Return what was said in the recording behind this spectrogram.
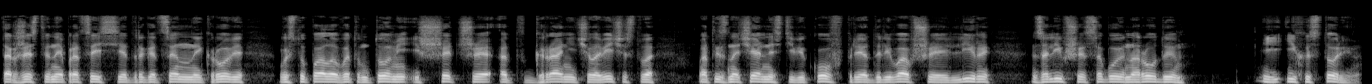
Торжественная процессия драгоценной крови выступала в этом томе, исшедшая от грани человечества, от изначальности веков, преодолевавшая лиры, залившая собой народы и их историю.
